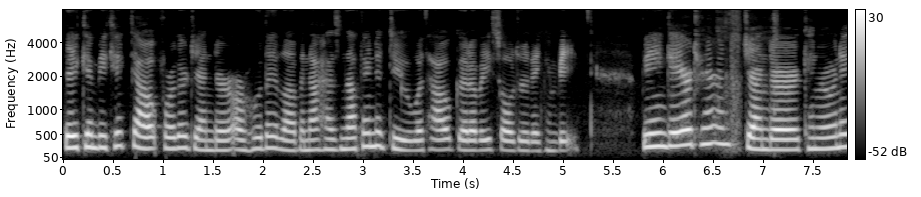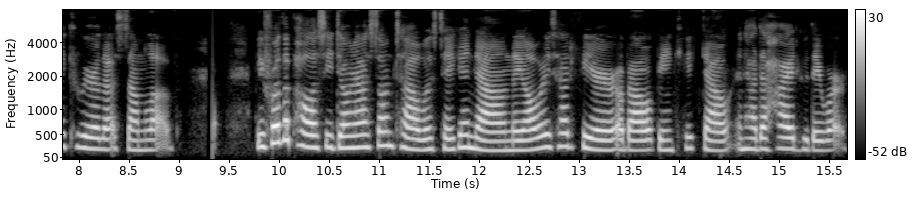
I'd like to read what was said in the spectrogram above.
They can be kicked out for their gender or who they love, and that has nothing to do with how good of a soldier they can be. Being gay or transgender can ruin a career that some love. Before the policy Don't Ask, Don't Tell was taken down, they always had fear about being kicked out and had to hide who they were.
